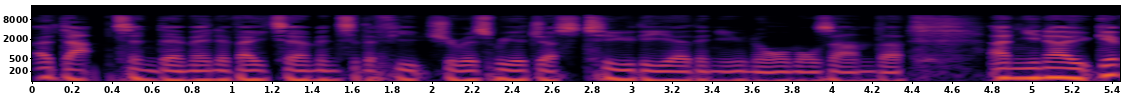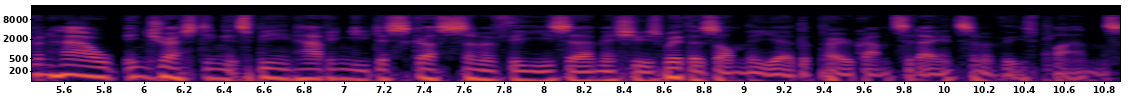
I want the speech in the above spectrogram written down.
adapt and um, innovate um, into the future as we adjust to the uh, the new normals and uh, and you know given how interesting it's been having you discuss some of these um, issues with us on the uh, the program today and some of these plans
